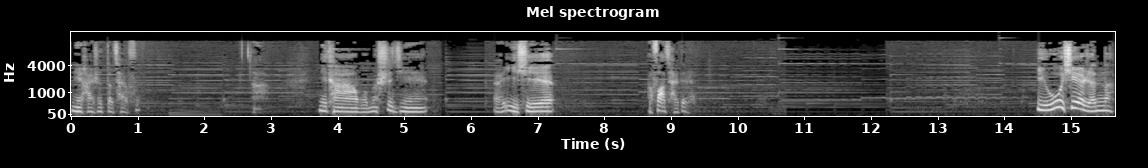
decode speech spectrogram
你还是得财富啊！你看我们世间，呃，一些发财的人，有些人呢，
